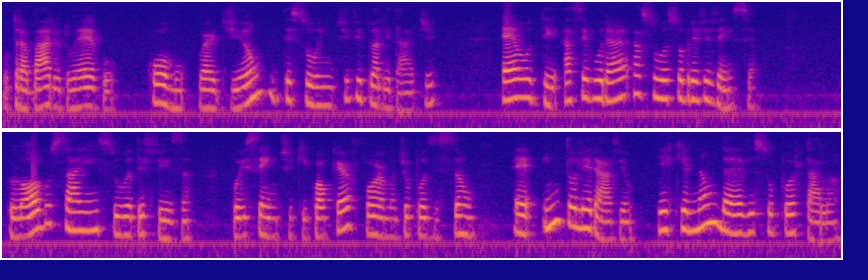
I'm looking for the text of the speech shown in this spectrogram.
O trabalho do ego, como guardião de sua individualidade, é o de assegurar a sua sobrevivência logo sai em sua defesa, pois sente que qualquer forma de oposição é intolerável e que não deve suportá-la.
